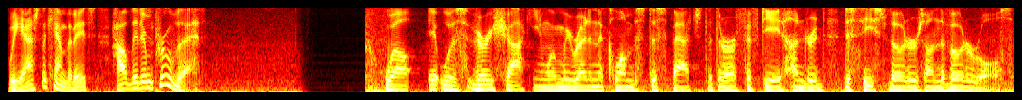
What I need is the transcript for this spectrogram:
we asked the candidates how they'd improve that. Well, it was very shocking when we read in the Columbus Dispatch that there are 5,800 deceased voters on the voter rolls.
